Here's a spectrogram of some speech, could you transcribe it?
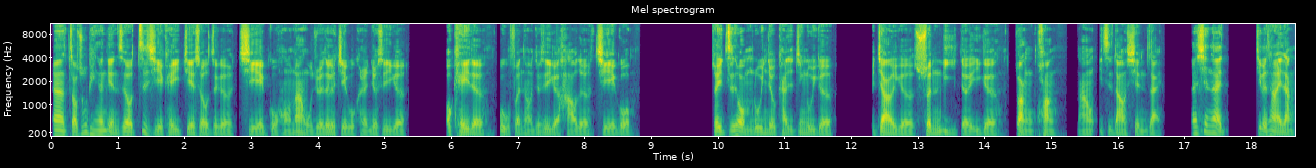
那找出平衡点之后，自己也可以接受这个结果哈。那我觉得这个结果可能就是一个 OK 的部分哈，就是一个好的结果。所以之后我们录音就开始进入一个比较一个顺利的一个状况，然后一直到现在。那现在基本上来讲。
